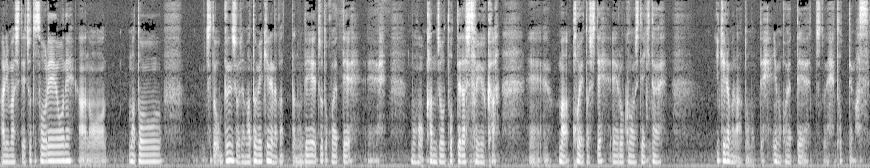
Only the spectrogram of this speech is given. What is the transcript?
ありまして、ちょっとそれをね、あのー、まと、ちょっと文章じゃまとめきれなかったので、ちょっとこうやって、えー、もう感情を取って出しというか、えー、まあ、声として、えー、録音していきたいいければなと思って今こうやってちょっとね撮ってます。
